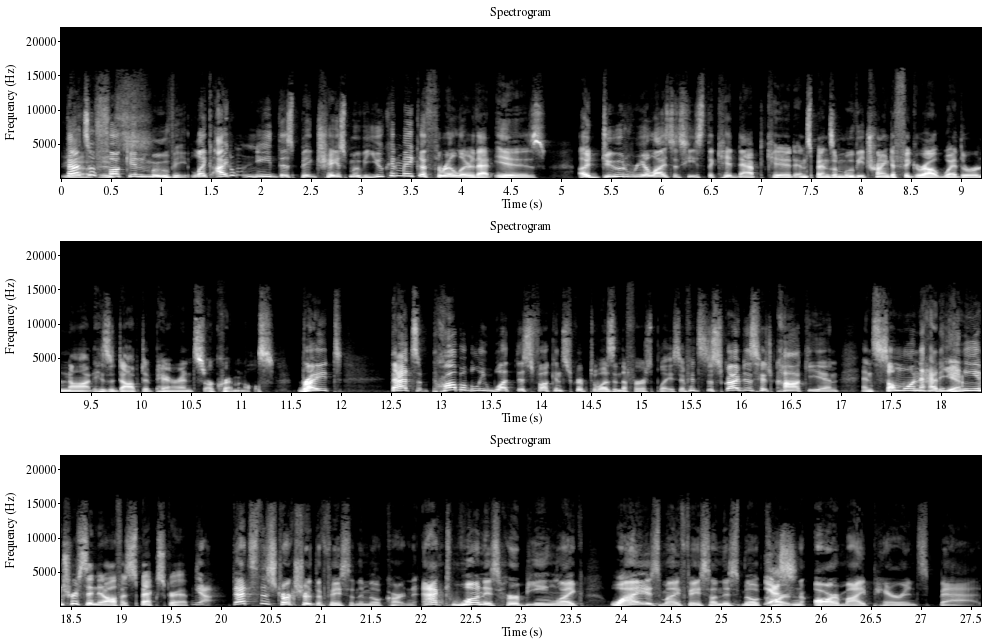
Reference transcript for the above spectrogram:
That's Yeah, a fucking movie. Like I don't need this big chase movie. You can make a thriller that is a dude realizes he's the kidnapped kid and spends a movie trying to figure out whether or not his adoptive parents are criminals. Right? That's probably what this fucking script was in the first place. If it's described as Hitchcockian and someone had Yeah. any interest in it off a spec script, Yeah, that's the structure of the face on the milk carton. Act one is her being like, "Why is my face on this milk Yes. carton? Are my parents bad?"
